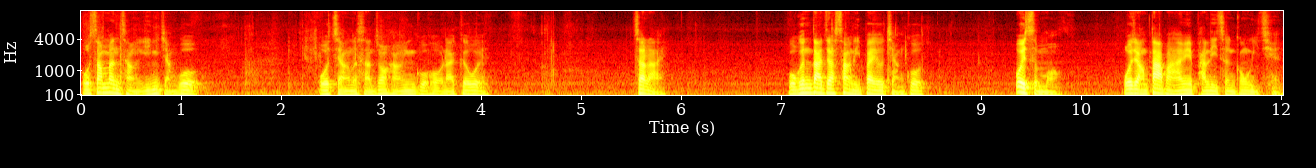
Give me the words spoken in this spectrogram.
我上半场已经讲过，我讲了散装航运过后，来各位，再来，我跟大家上礼拜有讲过，为什么我讲大盘还没盘理成功以前，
